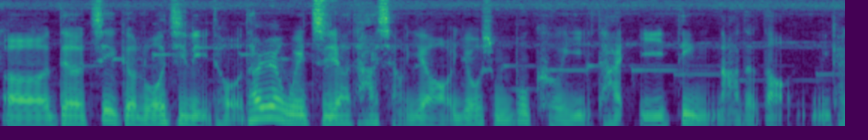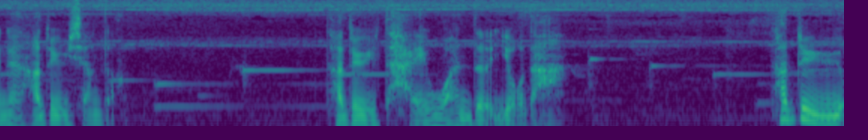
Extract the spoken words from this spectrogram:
呃的这个逻辑里头，他认为只要他想要，有什么不可以，他一定拿得到。你看看他对于香港，他对于台湾的友达。他对于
